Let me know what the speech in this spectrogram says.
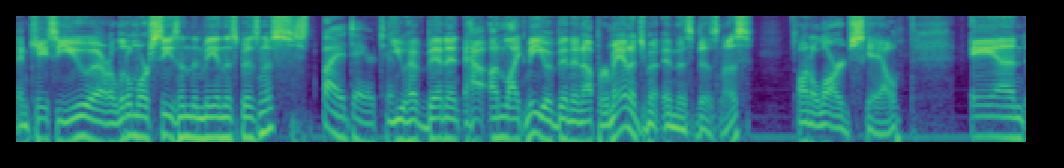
and Casey, you are a little more seasoned than me in this business. Just by a day or two. You have been in, unlike me, you have been in upper management in this business on a large scale. And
